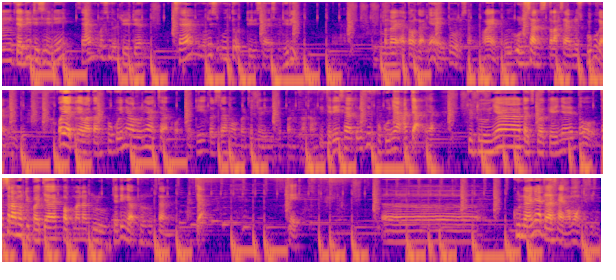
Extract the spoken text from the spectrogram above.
hmm, jadi di sini saya menulis untuk diri saya menulis untuk diri saya sendiri menarik atau enggaknya ya itu urusan lain. Urusan setelah saya menulis buku kan itu. Oh ya kelewatan. Buku ini alurnya acak kok. Jadi terserah mau baca dari depan belakang. Jadi saya tulis bukunya acak ya. Judulnya dan sebagainya itu terserah mau dibaca bab mana dulu. Jadi nggak berurutan. Acak. Oke. Uh, gunanya adalah saya ngomong di sini.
